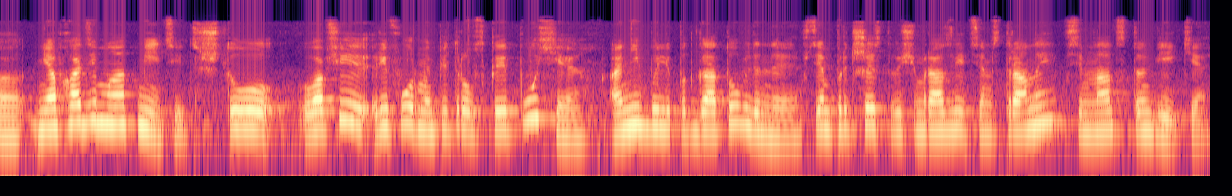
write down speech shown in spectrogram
Э, необходимо отметить, что вообще реформы Петровской эпохи, они были подготовлены всем предшествующим развитием страны в XVII веке.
